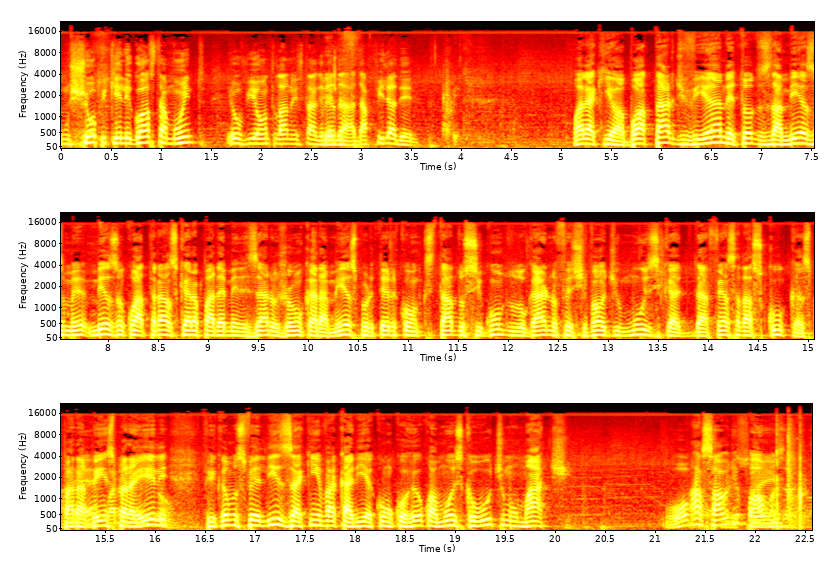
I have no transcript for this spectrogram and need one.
um chopp que ele gosta muito. Eu vi ontem lá no Instagram da, da filha dele. Olha aqui, ó. Boa tarde, Viana e todos da mesa. Me- Mesmo com atraso, quero parabenizar o João Caramês por ter conquistado o segundo lugar no Festival de Música da Festa das Cucas. Parabéns, é? para ele. João. Ficamos felizes aqui em Vacaria. Concorreu com a música O Último Mate. Opa, Uma salva de isso palmas. aí.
